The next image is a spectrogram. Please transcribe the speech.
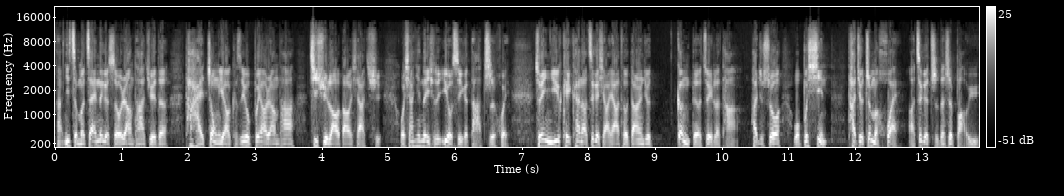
啊？你怎么在那个时候让他觉得他还重要，可是又不要让他继续唠叨下去？我相信那就是又是一个大智慧。所以你就可以看到这个小丫头，当然就更得罪了他。他就说：“我不信他就这么坏啊！”这个指的是宝玉。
